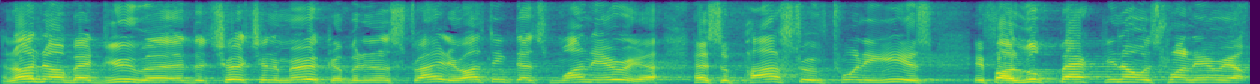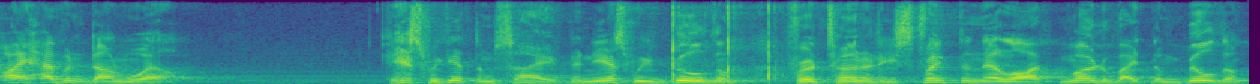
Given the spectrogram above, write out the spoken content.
And I know about you, uh, the church in America, but in Australia, I think that's one area, as a pastor of 20 years, if I look back, you know, it's one area I haven't done well. Yes, we get them saved, and yes, we build them for eternity, strengthen their life, motivate them, build them.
